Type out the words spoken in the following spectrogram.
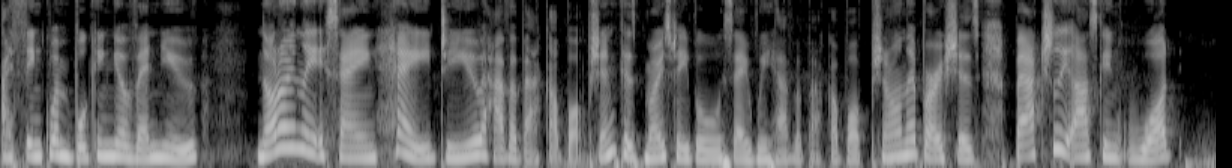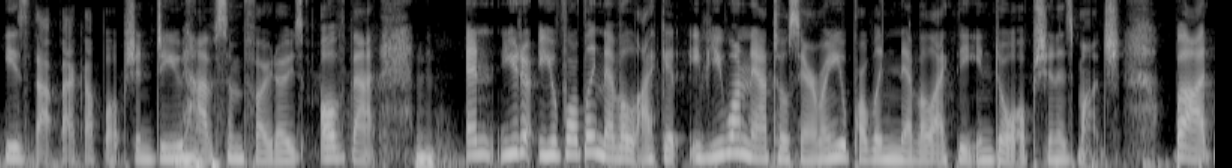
I think when booking your venue, not only saying, hey, do you have a backup option? Because most people will say we have a backup option on their brochures, but actually asking, what is that backup option? Do you have some photos of that? And you don't, you'll probably never like it. If you want an outdoor ceremony, you'll probably never like the indoor option as much, but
